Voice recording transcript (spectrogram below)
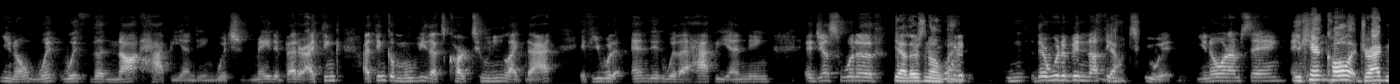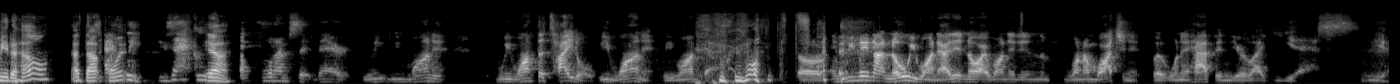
you know went with the not happy ending which made it better i think i think a movie that's cartoony like that if you would have ended with a happy ending it just would have yeah. There's no way there would have been nothing Yeah. to it you know what i'm saying you can't call it "Drag Me to Hell" at that exactly, point. Exactly. Yeah. That's what I'm saying there. We, we want it. We want the title. We want it. We want that. We want- So, and we may not know we want it. I didn't know I wanted it in the, when I'm watching it, but when it happened, you're like, yes, yes.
